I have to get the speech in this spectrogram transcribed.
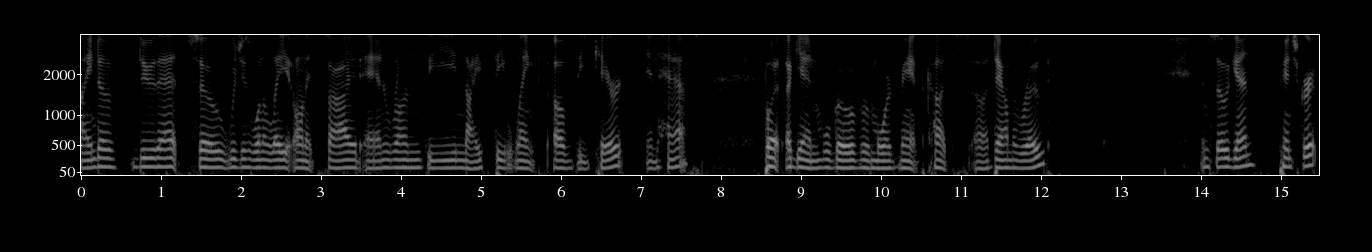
kind of do that. So we just want to lay it on its side and run the knife the length of the carrot in half. But again, we'll go over more advanced cuts uh, down the road. And so again, pinch grip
